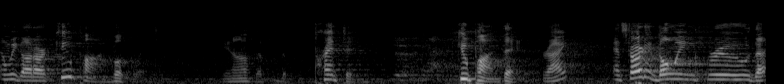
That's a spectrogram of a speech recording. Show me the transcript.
and we got our coupon booklet. You know, the, the printed coupon thing, right? And started going through the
